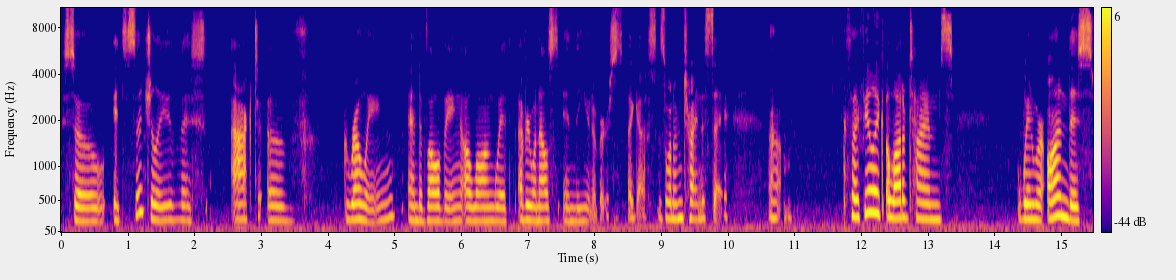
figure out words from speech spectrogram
So, it's essentially this act of growing and evolving along with everyone else in the universe, I guess, is what I'm trying to say. Um, so I feel like a lot of times when we're on this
